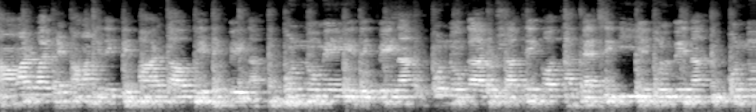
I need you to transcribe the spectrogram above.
আমার বয়ফ্রেন্ড আমাকে দেখবে, আর কাউকে দেখবে না। অন্য মেয়ে দেখবে না। অন্য কারোর সাথে কথা ব্যাচে গিয়ে বলবে না। অন্য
